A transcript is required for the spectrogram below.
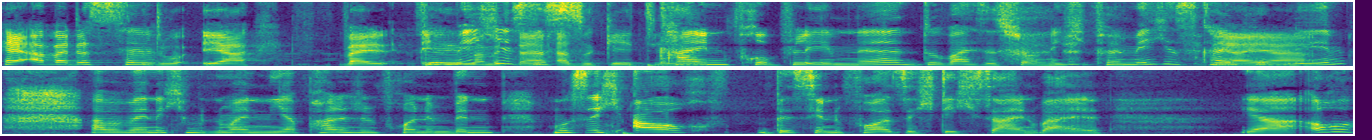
aber das du ja weil für mich ist der, also geht, kein ja. Problem, ne? Du weißt es schon. Ich, für mich ist es kein ja, Problem. Ja. Aber wenn ich mit meinen japanischen Freundinnen bin, muss ich auch ein bisschen vorsichtig sein, weil ja, oh,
